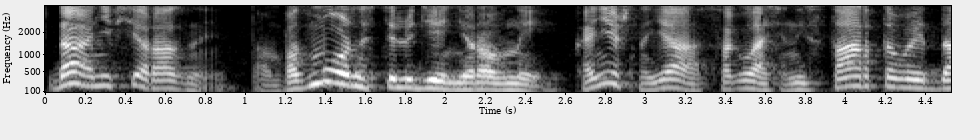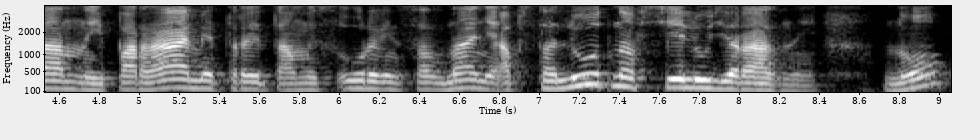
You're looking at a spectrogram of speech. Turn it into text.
Да, они все разные. Там, возможности людей не равны. Конечно, я согласен. И стартовые данные, и параметры, там, и уровень сознания. Абсолютно все люди разные. Но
